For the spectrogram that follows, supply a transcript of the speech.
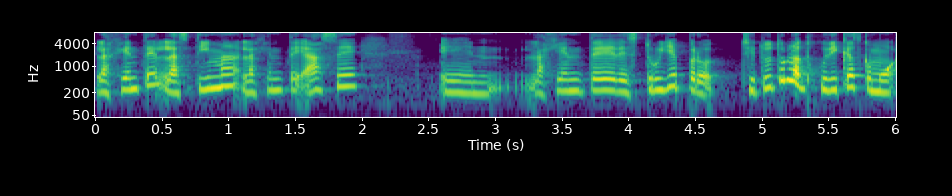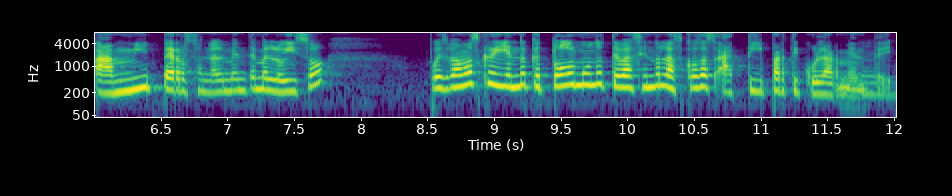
La gente lastima, la gente hace, eh, la gente destruye, pero si tú te lo adjudicas como a mí personalmente me lo hizo, pues vamos creyendo que todo el mundo te va haciendo las cosas a ti particularmente.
